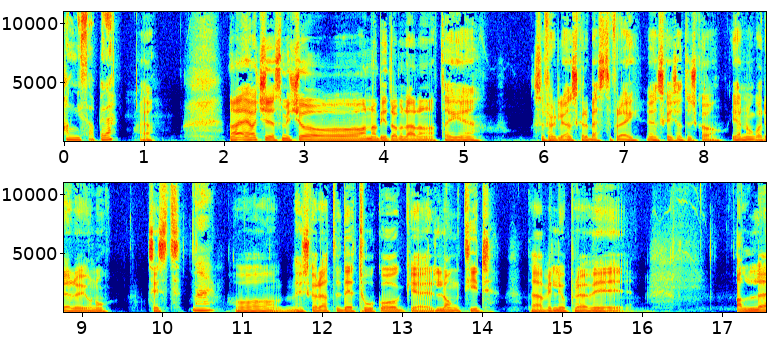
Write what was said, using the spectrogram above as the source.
hang seg opp i det. Ja. Nei, jeg har ikke så mye annet å bidra med der enn at jeg eh, selvfølgelig ønsker det beste for deg. Jeg ønsker ikke at du skal gjennomgå det du gjorde nå, sist. Nei. Og husker du at det tok òg lang tid. Jeg ville jo prøve alle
